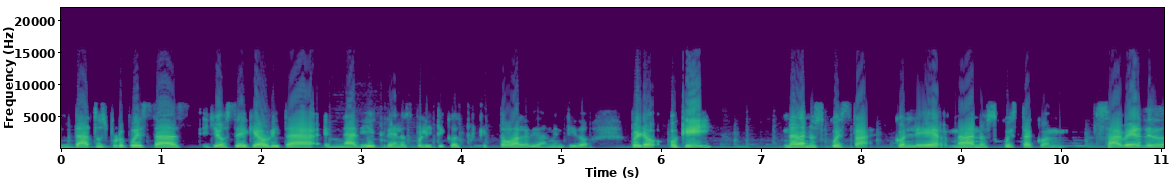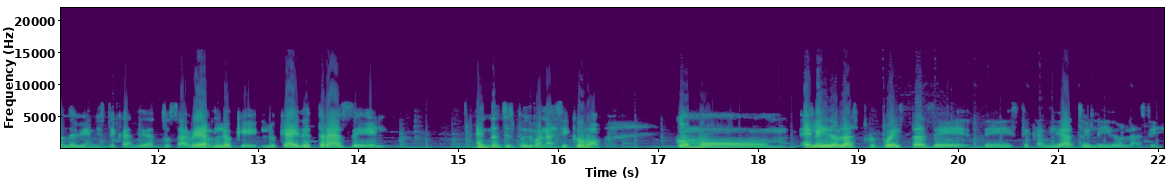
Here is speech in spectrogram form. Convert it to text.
da tus propuestas. Yo sé que ahorita nadie cree en los políticos porque toda la vida han mentido, pero ok, nada nos cuesta con leer, nada nos cuesta con saber de dónde viene este candidato, saber lo que, lo que hay detrás de él. Entonces, pues bueno, así como, como he leído las propuestas de, de este candidato, he leído las de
